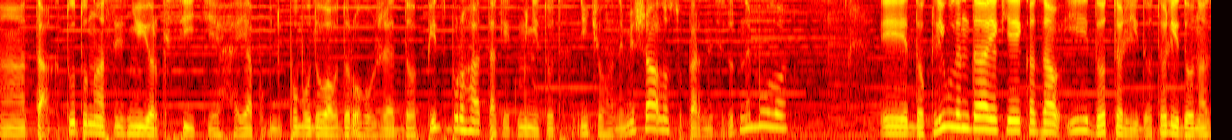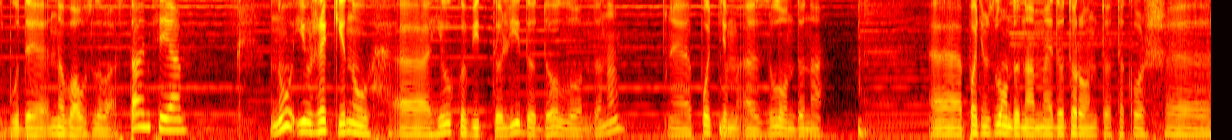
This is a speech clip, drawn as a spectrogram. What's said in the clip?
Е, Так, тут у нас із Нью-Йорк Сіті я побудував дорогу вже до Пітсбурга, так як мені тут нічого не мішало, суперниці тут не було. І до Клівленда, як я і казав, і до Толідо. Толідо у нас буде нова узлова станція. Ну і вже кинув гілку від Толідо до Лондона. Потім з Лондона Потім з Лондона ми до Торонто також е,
